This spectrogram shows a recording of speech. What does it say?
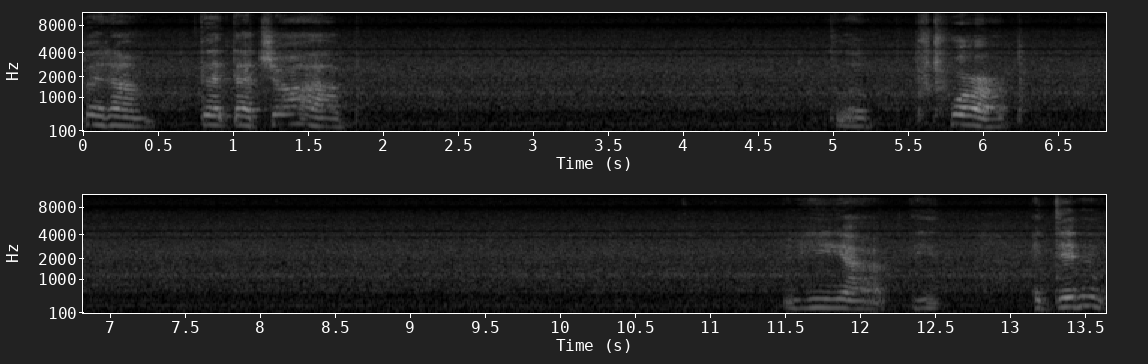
But um, that that job, the little twerp, and he uh, he, it didn't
